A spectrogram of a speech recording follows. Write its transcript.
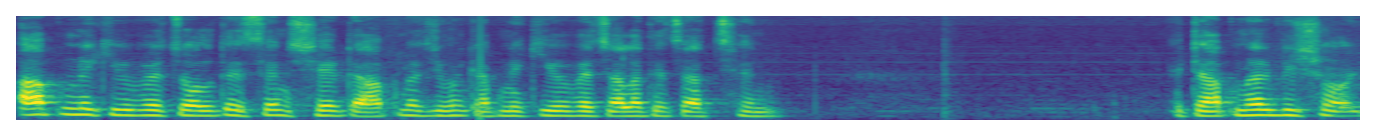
আপনি কীভাবে চলতেছেন সেটা, আপনার জীবনকে আপনি কীভাবে চালাতে চাচ্ছেন, এটা আপনার বিষয়,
